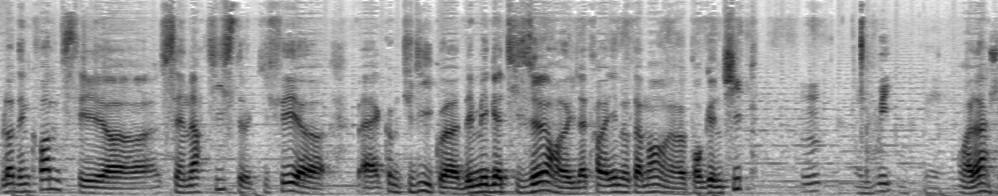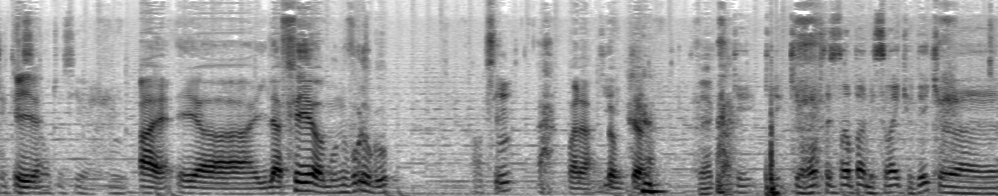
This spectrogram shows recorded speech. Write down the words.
Blood and Chrome, c'est un artiste qui fait, bah, comme tu dis, quoi, des méga teasers. Il a travaillé notamment pour Gunchip. Mmh. Oui. Voilà. Et, mm. ah et euh, il a fait euh, mon nouveau logo. Voilà. Qui, donc, euh, qui, est, vraiment très sympa, mais c'est vrai que dès que,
